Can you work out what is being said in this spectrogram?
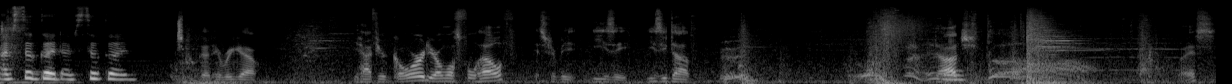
I'm still good. I'm still good. Good. Here we go. You have your gourd. You're almost full health. It should be easy. Easy dub. Dodge. Nice.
